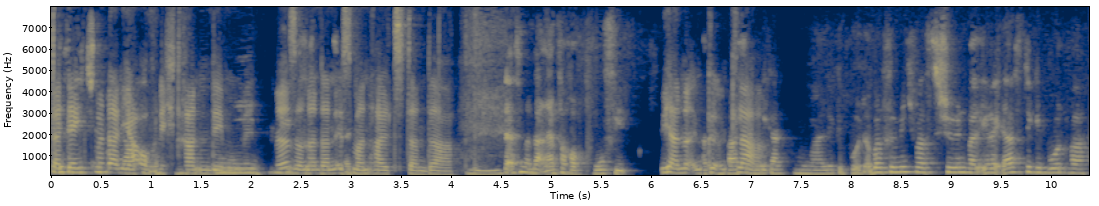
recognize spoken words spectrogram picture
Da denkt man dann ja auch nicht dran in dem nee, Moment, ne? Nee, sondern dann ist man halt dann da. Da ist man dann einfach auch Profi. Ja, na, also klar. eine ganz normale Geburt. Aber für mich war es schön, weil ihre erste Geburt war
